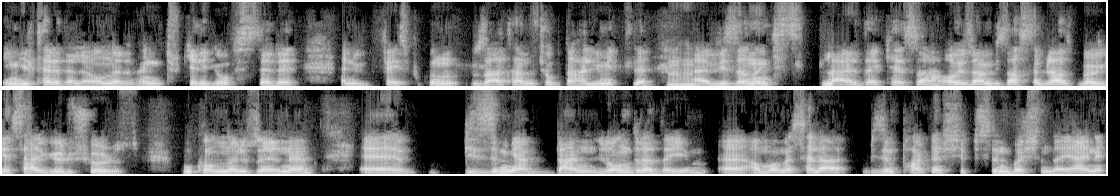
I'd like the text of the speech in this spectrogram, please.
İngiltere'deler. Onların hani Türkiye'deki ofisleri hani Facebook'un zaten çok daha limitli. Hı hı. E, Visa'nın kitler de keza. O yüzden biz aslında biraz bölgesel görüşüyoruz bu konular üzerine. E, bizim yani ben Londra'dayım e, ama mesela bizim partnerships'in başında yani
